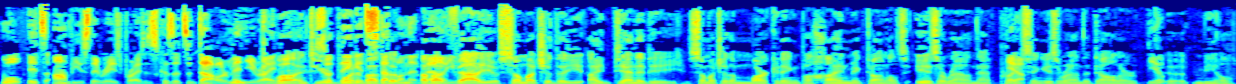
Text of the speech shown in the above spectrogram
well, it's obvious they raised prices because it's a dollar menu, right? Well, and to So your they point about the about value. value, so much of the identity, so much of the marketing behind McDonald's is around that pricing, is around the dollar Yep. uh, meal.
